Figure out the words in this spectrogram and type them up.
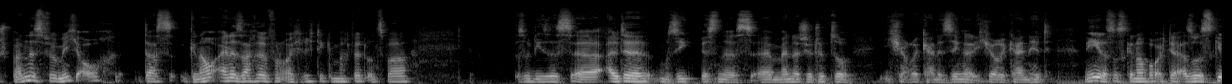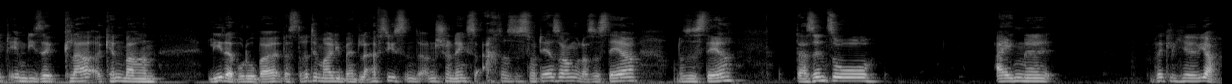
Spannend ist für mich auch, dass genau eine Sache von euch richtig gemacht wird, und zwar so dieses äh, alte Musikbusiness-Manager-Typ, äh, so, ich höre keine Single, ich höre keinen Hit. Nee, das ist genau bei euch der. Also es gibt eben diese klar erkennbaren Lieder, wo du bei das dritte Mal die Band live siehst und dann schon denkst, ach, das ist doch der Song, das ist der und das ist der. Da sind so eigene, wirkliche, ja,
